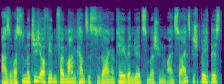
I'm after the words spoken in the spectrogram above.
Also, was du natürlich auf jeden Fall machen kannst, ist zu sagen, okay, wenn du jetzt zum Beispiel in einem 1 zu 1 Gespräch bist,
